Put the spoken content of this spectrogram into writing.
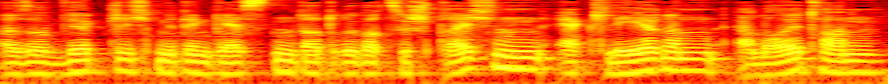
Also wirklich mit den Gästen darüber zu sprechen, erklären, erläutern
